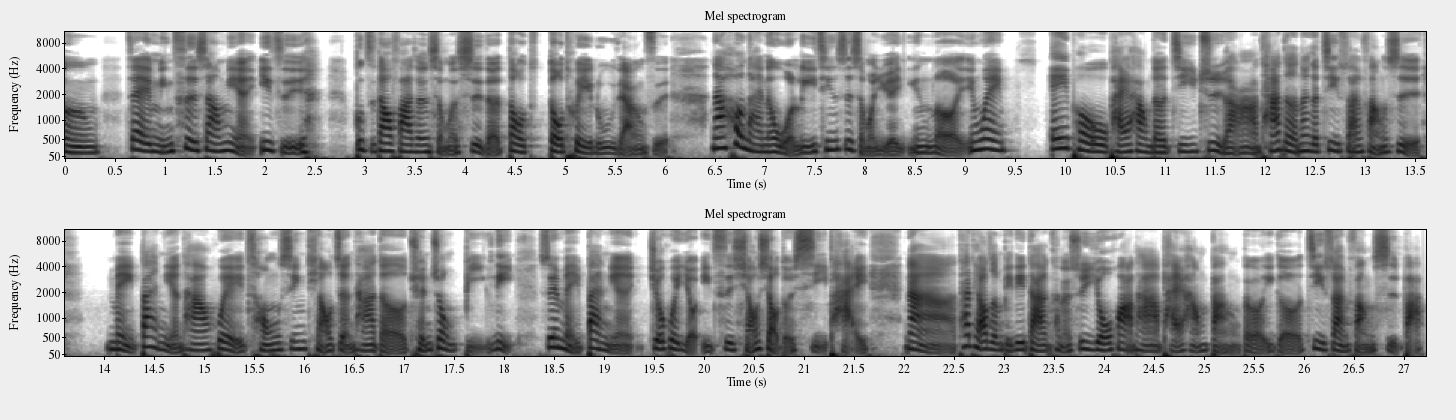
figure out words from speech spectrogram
嗯，在名次上面一直不知道发生什么事的倒倒退路这样子。那后来呢，我厘清是什么原因了，因为 Apple 排行的机制啊，它的那个计算方式。每半年它会重新调整它的权重比例，所以每半年就会有一次小小的洗牌。那它调整比例当然可能是优化它排行榜的一个计算方式吧。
